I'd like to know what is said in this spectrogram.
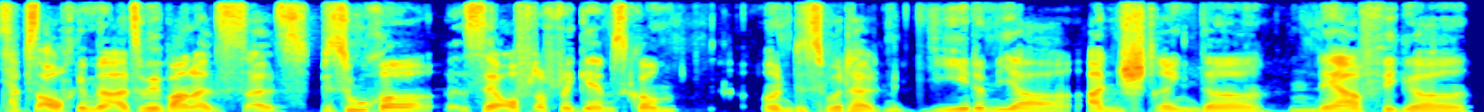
ich habe es auch gemerkt, also wir waren als, als Besucher sehr oft auf der Gamescom und es wird halt mit jedem Jahr anstrengender, nerviger.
